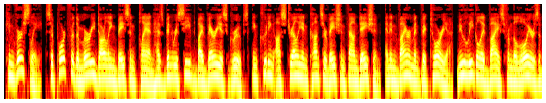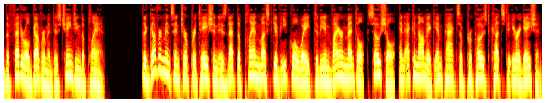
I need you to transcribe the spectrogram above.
Conversely, support for the Murray-Darling Basin Plan has been received by various groups, including Australian Conservation Foundation, and Environment Victoria. New legal advice from the lawyers of the federal government is changing the plan. The government's interpretation is that the plan must give equal weight to the environmental, social, and economic impacts of proposed cuts to irrigation.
